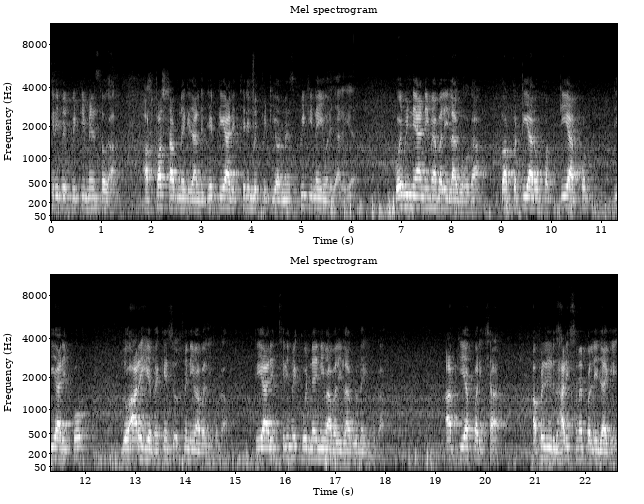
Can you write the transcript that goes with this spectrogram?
थ्री में पी टी मेन्स होगा। स्पष्ट शब्द में जान लीजिए टी आर थ्री में पी टी और मेन्स पी टी नहीं होने जा रही है। कोई भी नया नियमावली लागू होगा। तो आपको टी आर ओ पर T R four T R E four जो आ रही है वैकेंसी उसमें नियमावली होगा। टी आर ई थ्री में कोई नई नियमावली लागू नहीं होगा। आपकी यह परीक्षा अपने निर्धारित समय पर ली जाएगी।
